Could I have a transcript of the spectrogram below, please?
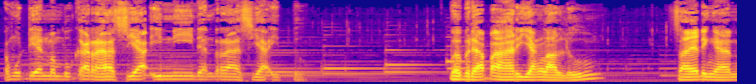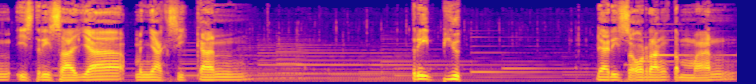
kemudian membuka rahasia ini dan rahasia itu. Beberapa hari yang lalu, saya dengan istri saya menyaksikan tribute dari seorang teman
